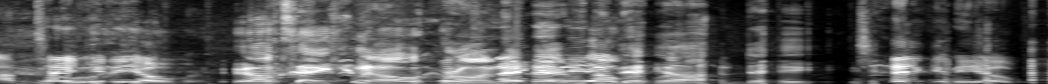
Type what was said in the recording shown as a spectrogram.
I'm taking the over. I'm taking the over on that every over, day, all day. Taking the over.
